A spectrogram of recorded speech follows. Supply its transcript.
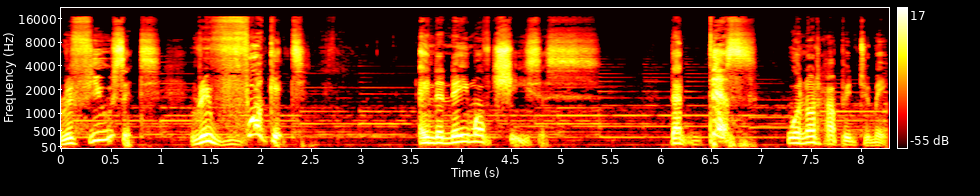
refuse it, revoke it in the name of Jesus. That this will not happen to me.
